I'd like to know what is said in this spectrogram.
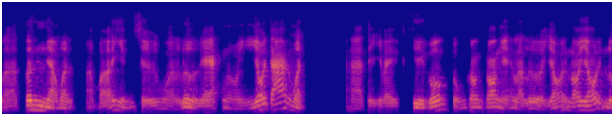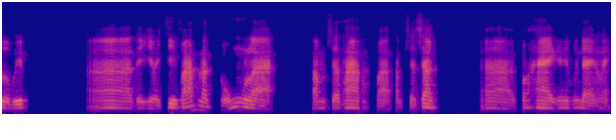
là tin vào mình. Mà bởi những sự mà lừa gạt rồi dối trá của mình à, thì vậy khi cuốn cũng có, có nghĩa là lừa dối nói dối lừa bịp. À, thì vậy chi pháp nó cũng là tâm sở tham và tâm sở sân. À, có hai cái vấn đề này.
